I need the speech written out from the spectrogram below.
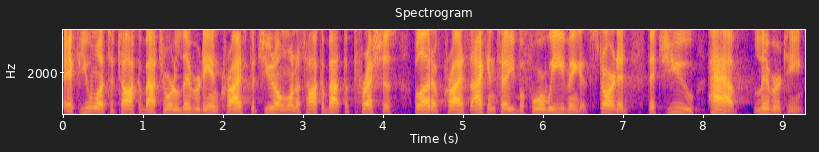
If you want to talk about your liberty in Christ, but you don't want to talk about the precious blood of Christ, I can tell you before we even get started that you have liberty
